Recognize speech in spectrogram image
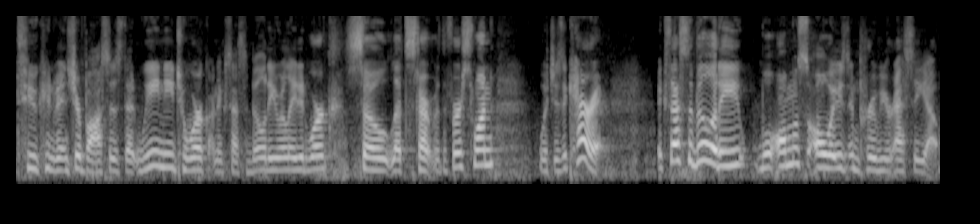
to convince your bosses that we need to work on accessibility related work. So let's start with the first one, which is a carrot. Accessibility will almost always improve your SEO.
